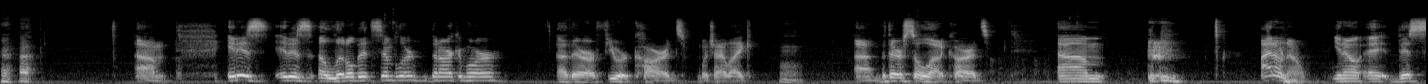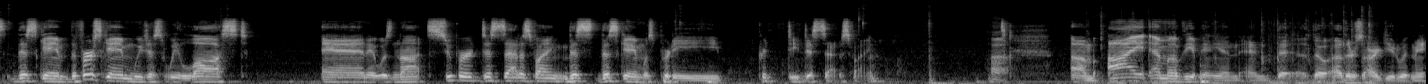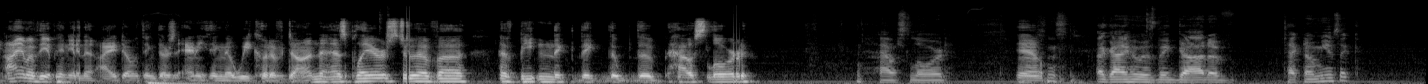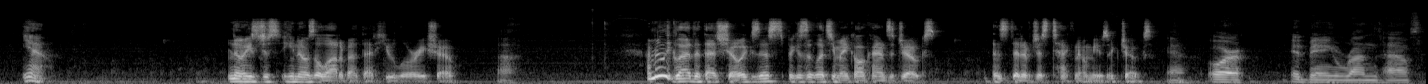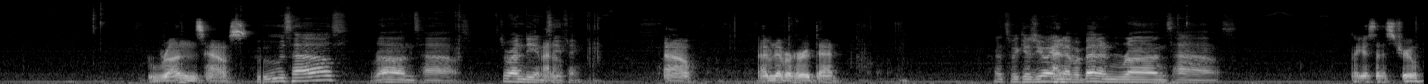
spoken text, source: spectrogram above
Um, it is it is a little bit simpler than Arkham Horror. Uh, there are fewer cards, which I like, Hmm. uh, but there are still a lot of cards. Um, I don't know. You know, uh, this this game, the first game, we just we lost, and it was not super dissatisfying. This this game was pretty pretty dissatisfying. Huh. Um, I am of the opinion, and the, though others argued with me, I am of the opinion that I don't think there's anything that we could have done as players to have uh, have beaten the, the, the, the House Lord. House Lord. Yeah, A guy who is the god of techno music? yeah. No, he's just he knows a lot about that Hugh Laurie show. Ah. I'm really glad that that show exists because it lets you make all kinds of jokes instead of just techno music jokes. Yeah. Or it being Run's house. Run's house. Whose house? Run's house. It's a Run DMC thing. Oh, I've never heard that. That's because you ain't never been in Run's house. I guess that's true.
